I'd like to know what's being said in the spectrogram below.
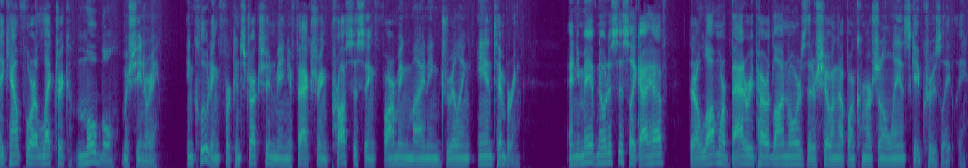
they count for electric mobile machinery, including for construction, manufacturing, processing, farming, mining, drilling, and timbering. And you may have noticed this like I have. There are a lot more battery powered lawnmowers that are showing up on commercial and landscape crews lately.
